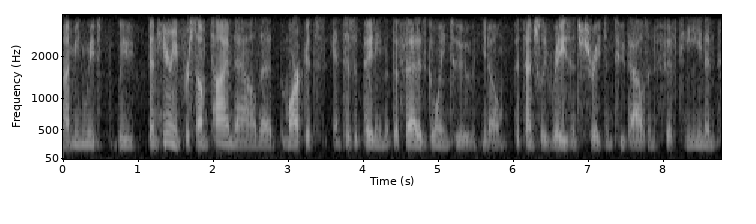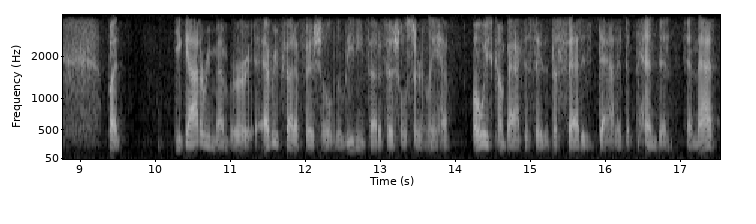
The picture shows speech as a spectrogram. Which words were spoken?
I mean, we've we've hearing for some time now that the market's anticipating that the Fed is going to, you know, potentially raise interest rates in 2015 and but you got to remember every Fed official, the leading Fed officials certainly have always come back to say that the Fed is data dependent and that's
